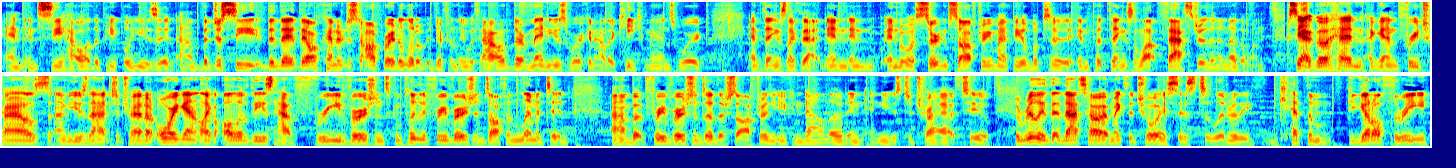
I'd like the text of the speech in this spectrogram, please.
and, and see how other people use it. Um, but just see they, they all kind of just operate a little bit differently with how their menus work and how their key commands work and things like that. And, and into a certain software, you might be able to input things a lot faster than another one. So yeah, go ahead, again, free trials, um, use that to try it out or again, like all of these have free versions, completely free versions, often limited, um, but free versions of their software that you can download and, and use to try out too. But really, that's how I make the choice: is to literally get them, get all three,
